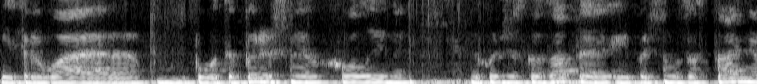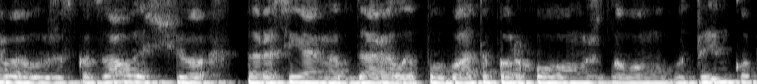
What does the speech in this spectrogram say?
і триває по теперішні хвилини. Я хочу сказати, і почну з останнього. Ви вже сказали, що росіяни вдарили по багатоповерховому житловому будинку.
